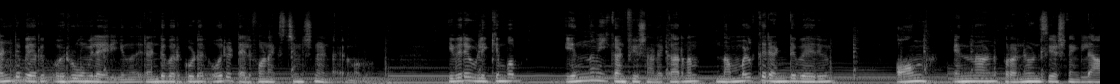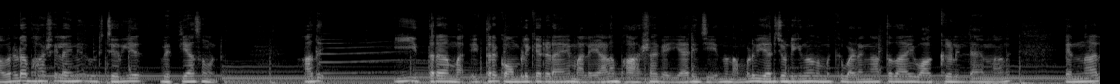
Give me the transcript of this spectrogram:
രണ്ടുപേരും ഒരു റൂമിലായിരിക്കുന്നത് രണ്ടുപേർക്കൂടെ ഒരു ടെലിഫോൺ എക്സ്റ്റൻഷൻ ഉണ്ടായിരുന്നുള്ളൂ. ഇവരെ വിളിക്കുമ്പം എന്നും ഈ കൺഫ്യൂഷനാണ് കാരണം നമ്മൾക്ക് രണ്ടുപേരും ഓങ് എന്നാണ് പ്രൊനൗൺസിയേഷൻ എങ്കിൽ അവരുടെ ഭാഷയിൽ അതിന് ഒരു ചെറിയ വ്യത്യാസമുണ്ട്. അത് ഈ ഇത്ര ഇത്ര കോംപ്ലിക്കേറ്റഡ് ആയ മലയാളം ഭാഷ കൈകാര്യം ചെയ്യുന്ന നമ്മൾ വിചാരിച്ചുകൊണ്ടിരിക്കുന്നത് നമുക്ക് വഴങ്ങാത്തതായ വാക്കുകളില്ല എന്നാണ്. എന്നാൽ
